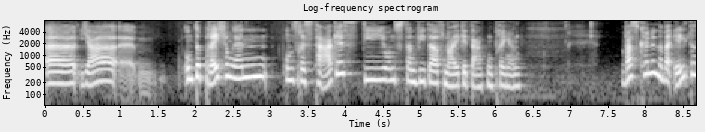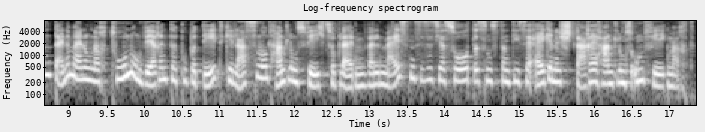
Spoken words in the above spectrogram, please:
äh, ja, äh, Unterbrechungen unseres Tages, die uns dann wieder auf neue Gedanken bringen. Was können aber Eltern deiner Meinung nach tun, um während der Pubertät gelassen und handlungsfähig zu bleiben? Weil meistens ist es ja so, dass uns dann diese eigene Starre handlungsunfähig macht.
